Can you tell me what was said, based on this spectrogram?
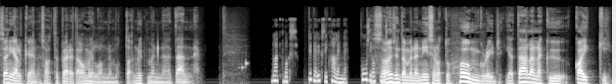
Sen jälkeen saatte pärjätä omillanne, mutta nyt mennään tänne. Blackbox, type 1 hallinne, 6 Tässä on ensin tämmöinen niin sanottu home grid, ja täällä näkyy kaikki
